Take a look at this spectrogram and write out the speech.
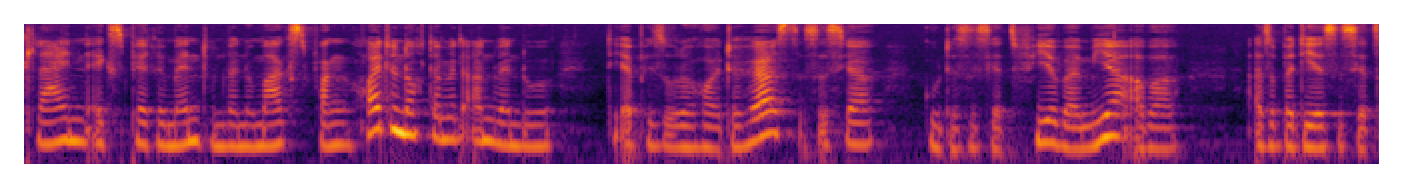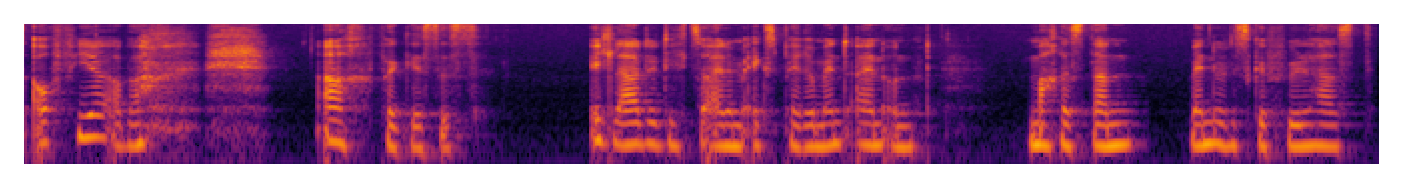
kleinen Experiment. Und wenn du magst, fang heute noch damit an, wenn du die Episode heute hörst. Es ist ja, gut, es ist jetzt vier bei mir, aber, also bei dir ist es jetzt auch vier, aber ach, vergiss es. Ich lade dich zu einem Experiment ein und mach es dann, wenn du das Gefühl hast,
